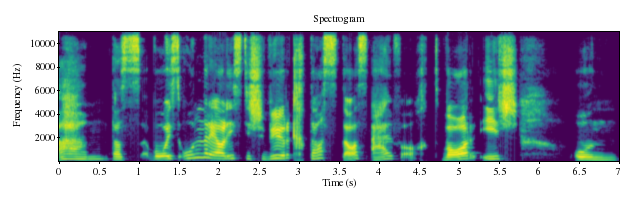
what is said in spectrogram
ähm, das, wo uns unrealistisch wirkt, dass das einfach wahr ist. Und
